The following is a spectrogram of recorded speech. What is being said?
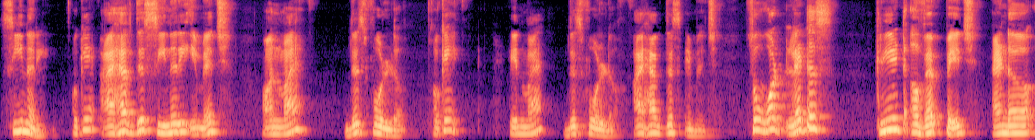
scenery okay? I have this scenery image on my this folder okay? In my this folder i have this image. So what let us create a web page and uh,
